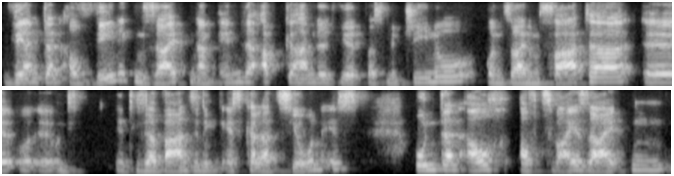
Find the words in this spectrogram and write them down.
Während dann auf wenigen Seiten am Ende abgehandelt wird, was mit Gino und seinem Vater äh, und dieser wahnsinnigen Eskalation ist und dann auch auf zwei Seiten,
